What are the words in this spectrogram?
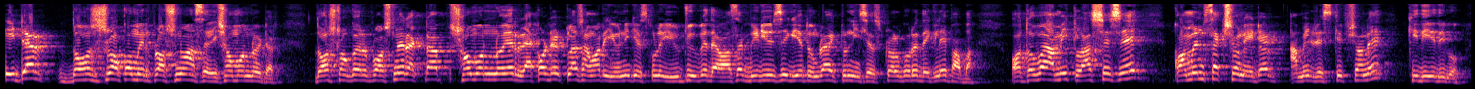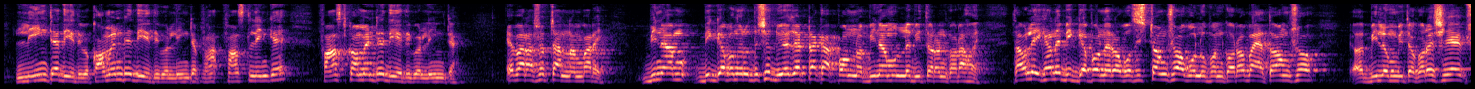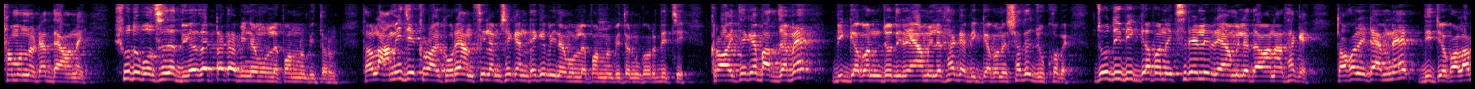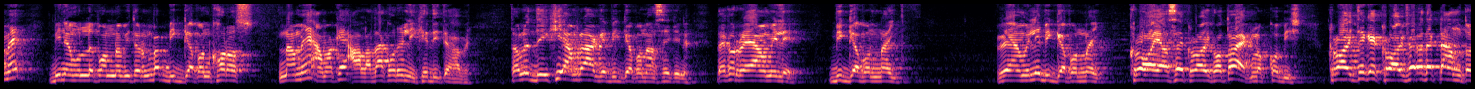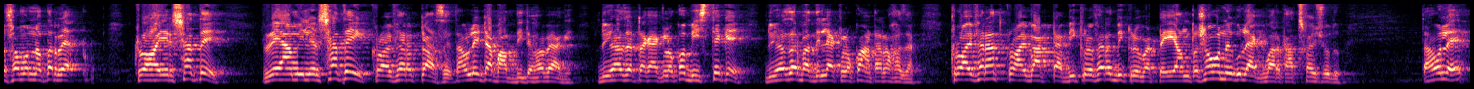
এটার দশ রকমের প্রশ্ন আছে এই সমন্বয়টার। দশ নম্বরের প্রশ্নের একটা সমন্বয়ের রেকর্ডের ক্লাস আমার ইউনিক স্কুলে ইউটিউবে দেওয়া আছে। ভিডিওসে গিয়ে তোমরা একটু নিচে স্ক্রল করে দেখলেই পাবা। অথবা আমি ক্লাস শেষে কমেন্ট সেকশনে এটার আমি ডিসক্রিপশনে কি দিয়ে দিব? লিঙ্কটা দিয়ে দিব। কমেন্টে দিয়ে দিব। লিঙ্কটা ফার্স্ট লিঙ্কে ফার্স্ট কমেন্টে দিয়ে দিব লিঙ্কটা এবার আসো চার নাম্বারে বিনা বিজ্ঞাপনের উদ্দেশ্যে দুই হাজার টাকা পণ্য বিনামূল্যে বিতরণ করা হয়। তাহলে এখানে বিজ্ঞাপনের অবশিষ্ট অংশ অবলোপন করো বা এত অংশ বিলম্বিত করে, সে সমন্বয়টা দেওয়া নাই। শুধু বলছে যে দুই হাজার টাকা বিনামূল্যে পণ্য বিতরণ। তাহলে আমি যে ক্রয় করে আনছিলাম, সেখান থেকে বিনামূল্যে পণ্য বিতরণ করে দিচ্ছি। ক্রয় থেকে বাদ যাবে, বিজ্ঞাপন যদি রেয়া মিলে থাকে, বিজ্ঞাপনের সাথে যোগ হবে। যদি বিজ্ঞাপন এক্সিডেন্টলি রেয়া মিলে দেওয়া না থাকে, তখন এটা এমনি দ্বিতীয় কলামে বিনামূল্যে পণ্য বিতরণ বা বিজ্ঞাপন খরচ নামে আমাকে আলাদা করে লিখে দিতে হবে। তাহলে দেখি আমরা আগে বিজ্ঞাপন আছে কিনা। দেখো রেয়া মিলে বিজ্ঞাপন নাই। রেয়া মিলে বিজ্ঞাপন নাই। ক্রয় আছে, ক্রয় কত? এক লক্ষ বিশ। ক্রয় থেকে ক্রয় ফেরত একটা আন্তঃসমন্বতা ক্রয়ের সাথে রেয়া মিলের সাথেই ক্রয় ফেরতটা আছে। তাহলে এটা বাদ দিতে হবে আগে। দুই হাজার টাকা এক লক্ষ বিশ থেকে দুই হাজার বাদ দিলে এক লক্ষ আঠারো হাজার। ক্রয় ফেরত, ক্রয় বারটা বিক্রয় ফেরত, বিক্রয় বারটা এই আন্তঃসমন্বয়গুলো একবার কাজ হয় শুধু। তাহলে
